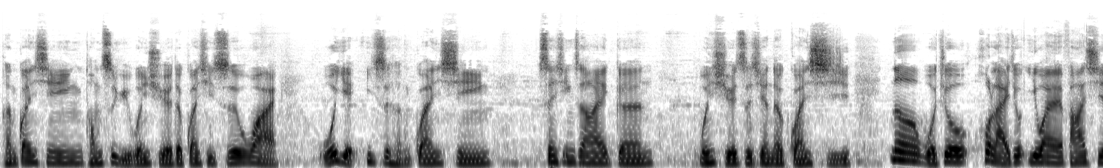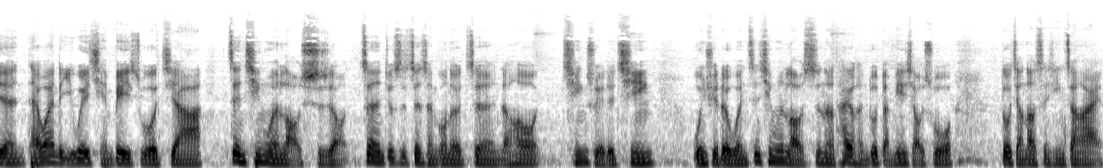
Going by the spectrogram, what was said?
很关心同志与文学的关系之外，我也一直很关心身心障碍跟文学之间的关系。那我就后来就意外发现，台湾的一位前辈作家郑清文老师哦，郑就是郑成功的郑，然后清水的清，文学的文。郑清文老师呢，他有很多短篇小说都讲到身心障碍。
